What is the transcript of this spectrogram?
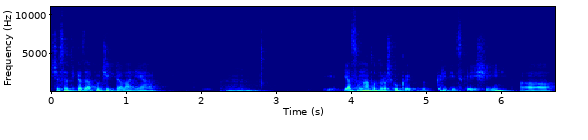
čo sa týka započítavania, um, ja som na to trošku kritickejší. Uh,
